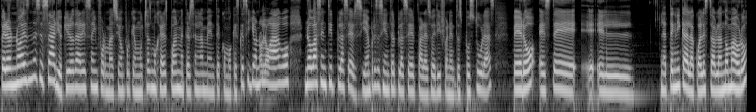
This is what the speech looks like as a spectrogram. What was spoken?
Pero no es necesario, quiero dar esa información porque muchas mujeres pueden meterse en la mente como que es que si yo no lo hago, no va a sentir placer. Siempre se siente el placer, para eso hay diferentes posturas, pero este, e, el, la técnica de la cual está hablando Mauro,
